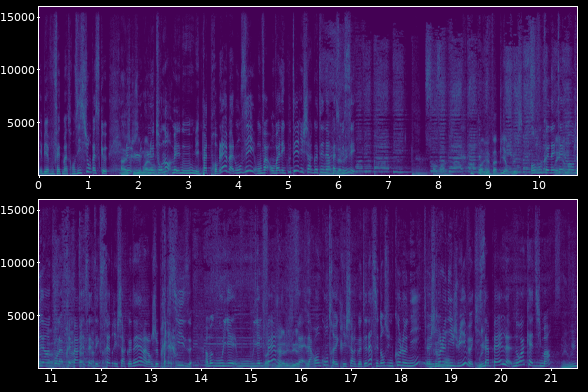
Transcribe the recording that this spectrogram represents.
Eh bien, vous faites ma transition parce que Ah, le, excusez-moi, le alors. tournant, mais, mais pas de problème, allons-y. On va, on va l'écouter, Richard Gottener, Ah, parce que c'est. Trois vieux papy en plus. On vous connaît Oui, tellement bien qu'on l'a préparé cet extrait de Richard Gottener. Alors je précise, à moins que vous vouliez, vous vouliez le Bah, faire, la, rencontre avec Richard Gottener, c'est dans une colonie, une colonie juive qui Oui. s'appelle Noah Kadima, Mais oui.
